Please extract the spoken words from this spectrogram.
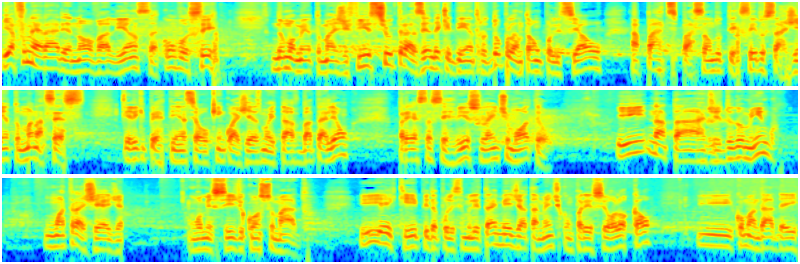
E a funerária Nova Aliança com você no momento mais difícil, trazendo aqui dentro do plantão policial a participação do terceiro sargento Manassés. Ele que pertence ao 58º Batalhão, presta serviço lá em Timóteo. E na tarde do domingo, uma tragédia, um homicídio consumado. E a equipe da Polícia Militar imediatamente compareceu ao local e, comandada aí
